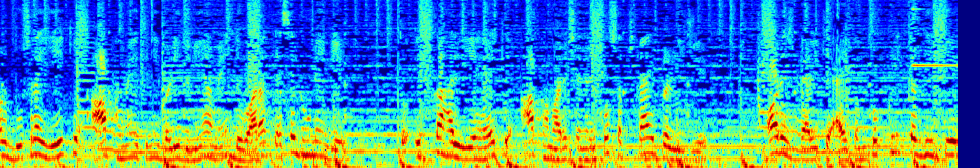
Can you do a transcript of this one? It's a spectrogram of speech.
और दूसरा ये कि आप हमें इतनी बड़ी दुनिया में दोबारा कैसे ढूंढेंगे? तो इसका हल ये है कि आप हमारे चैनल को सब्सक्राइब कर लीजिए। और इस बेल के आइकन को क्लिक कर दीजिए।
